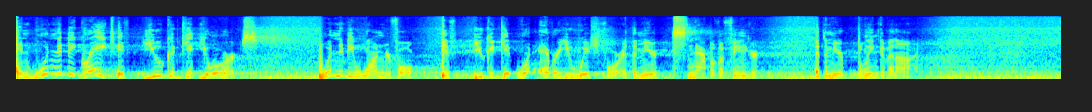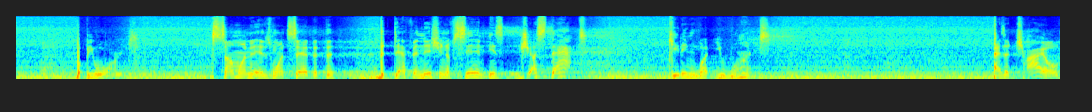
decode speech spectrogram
And wouldn't it be great if you could get yours? Wouldn't it be wonderful if you could get whatever you wish for at the mere snap of a finger, at the mere blink of an eye. But be warned. Someone has once said that the, the definition of sin is just that getting what you want. As a child,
